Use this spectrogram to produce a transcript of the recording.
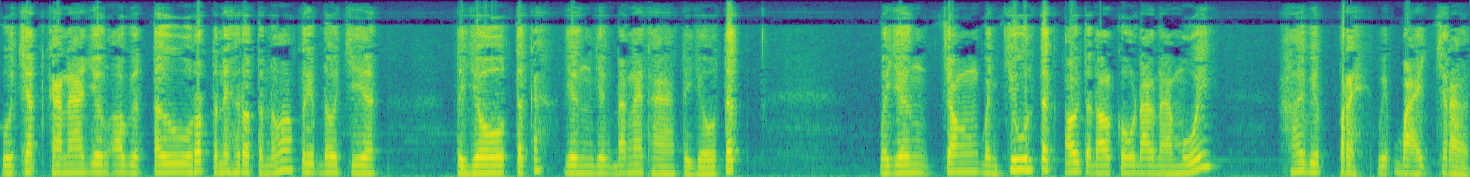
ព្រោះចិត្តកាលណាយើងឲ្យវាទៅរត់ទៅនេះរត់ទៅនោះប្រៀបដូចជាទយោទឹកយើងយើងដឹងហើយថាទយោទឹកបើយើងចង់បញ្ជូនទឹកឲ្យទៅដល់គោលដៅណាមួយ ហើយវាប្រេះវាបែកច្រើន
